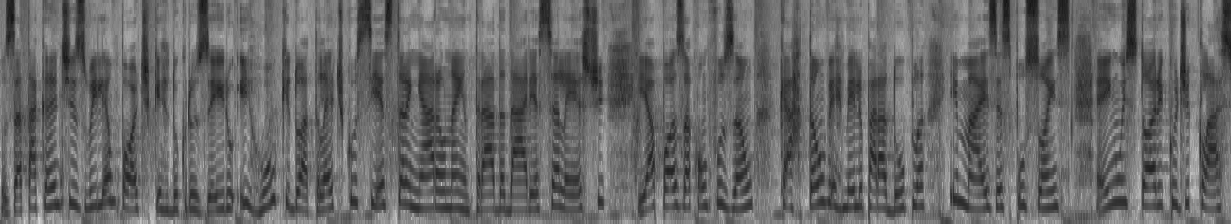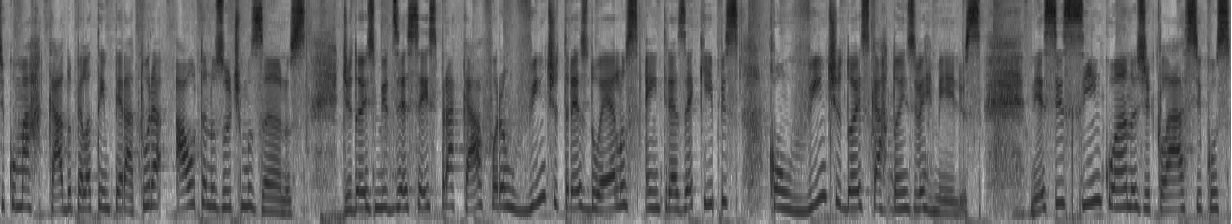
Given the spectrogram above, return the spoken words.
os atacantes William Potker do Cruzeiro e Hulk do Atlético se estranharam na entrada da área celeste e após a confusão, cartão vermelho para a dupla e mais expulsões em um histórico de clássico marcado pela temperatura alta nos últimos anos. De 2016 para cá, foram 23 duelos entre as equipes com 22 cartões vermelhos. Nesses cinco anos de clássicos,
